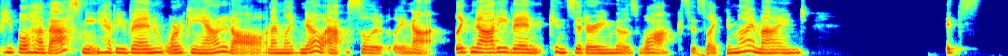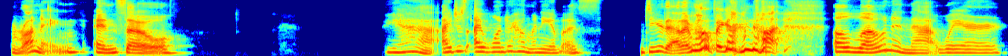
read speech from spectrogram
people have asked me, "Have you been working out at all?" And I'm like, "No, absolutely not." Like not even considering those walks. It's like in my mind it's running. And so yeah, I just I wonder how many of us do that. I'm hoping I'm not alone in that where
